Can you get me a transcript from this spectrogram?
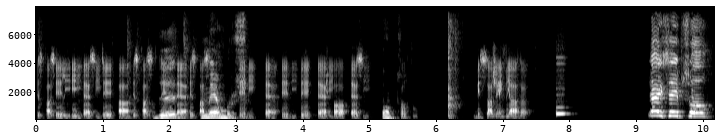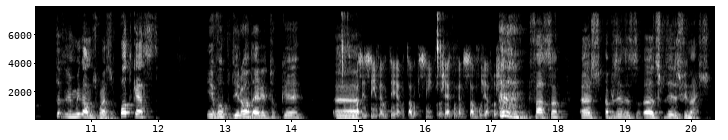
espaço, L, I, S, T, A, espaço, D, E, espaço, membros. N, E, N, B, R, O, S, Ponto. ponto. Mensagem enviada. E é isso aí, pessoal. Terminamos mais um podcast. E vou pedir ao Adérito que uh, faça as, apresentações, as despedidas finais.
